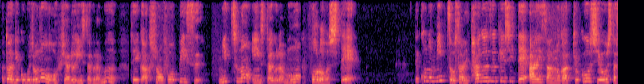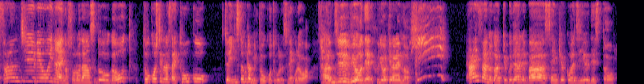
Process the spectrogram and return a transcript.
あとは下克上のオフィシャルインスタグラム、Take Action for Peace 3つのインスタグラムをフォローしてでこの3つをさらにタグ付けして愛さんの楽曲を使用した30秒以内のソロダンス動画を投稿してください。投稿。じゃあインスタグラムに投稿ってことですねこれは。30秒で振り分けられるの。ひー。愛さんの楽曲であれば選曲は自由ですと。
